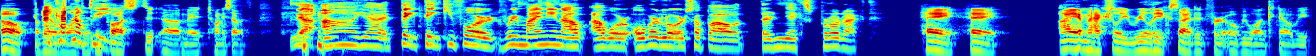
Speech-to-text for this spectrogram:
Oh, available on Disney Plus uh, May 27th. yeah. Ah, yeah. Thank, thank you for reminding our, our overlords about their next product. Hey, hey. I am actually really excited for Obi Wan Kenobi.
